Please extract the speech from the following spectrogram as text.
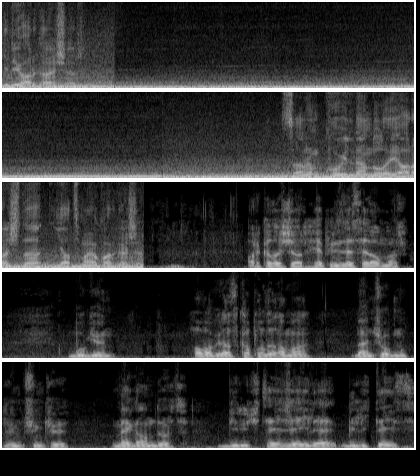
gidiyor arkadaşlar. Sanırım coil'den dolayı araçta yatma yok arkadaşlar. Arkadaşlar hepinize selamlar. Bugün hava biraz kapalı ama ben çok mutluyum çünkü Megane 4 1.3 TC ile birlikteyiz.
